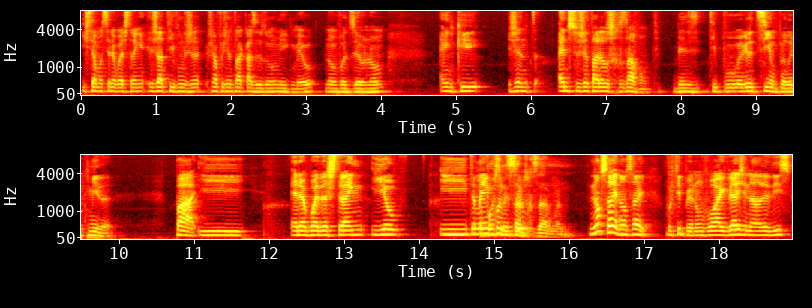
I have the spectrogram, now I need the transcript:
isto é uma cena bem estranha. Eu já, tive um, já fui jantar à casa de um amigo meu, não vou dizer o nome, em que janta- antes do jantar eles rezavam, tipo, benzi- tipo, agradeciam pela comida. Pá, e era boeda estranho e eu. E também Aposto que nem aconteceu. sabes rezar, mano. Não sei, não sei. Porque tipo, eu não vou à igreja, nada disso.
